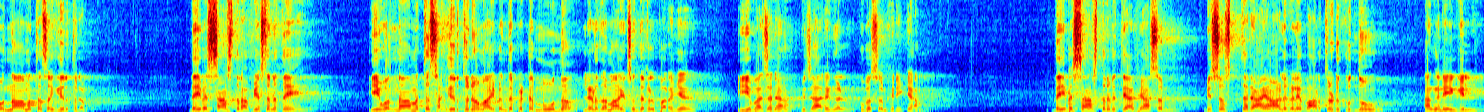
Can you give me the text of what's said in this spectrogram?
ഒന്നാമത്തെ സങ്കീർത്തനം. ദൈവശാസ്ത്ര അഭ്യസനത്തെ ഈ ഒന്നാമത്തെ സങ്കീർത്തനവുമായി ബന്ധപ്പെട്ട് മൂന്ന് ലളിതമായ ചിന്തകൾ പറഞ്ഞ് ഈ വചന വിചാരങ്ങൾ ഉപസംഹരിക്കാം. ദൈവശാസ്ത്ര വിദ്യാഭ്യാസം വിശ്വസ്തരായ ആളുകളെ വാർത്തെടുക്കുന്നു. അങ്ങനെയെങ്കിൽ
